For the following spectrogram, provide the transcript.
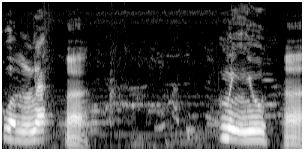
ห่วมนะเออไม่อยู่เออ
